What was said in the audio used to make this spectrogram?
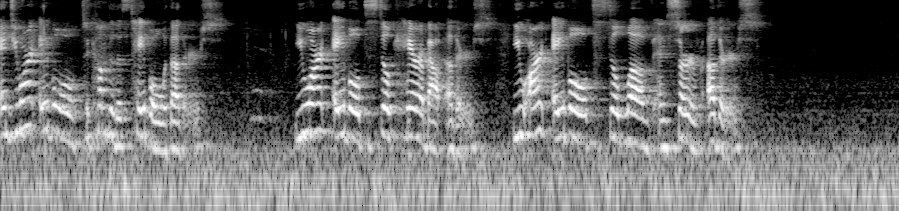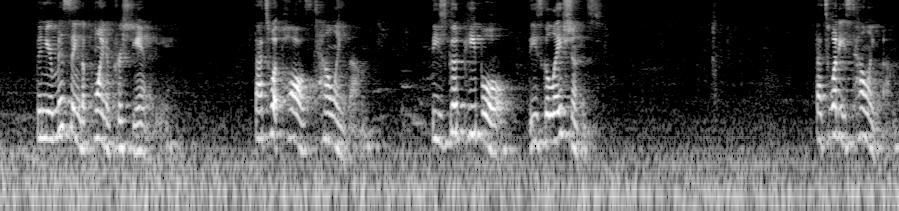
and you aren't able to come to this table with others, you aren't able to still care about others, you aren't able to still love and serve others then you're missing the point of Christianity. That's what Paul's telling them. These good people, these Galatians, that's what he's telling them.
